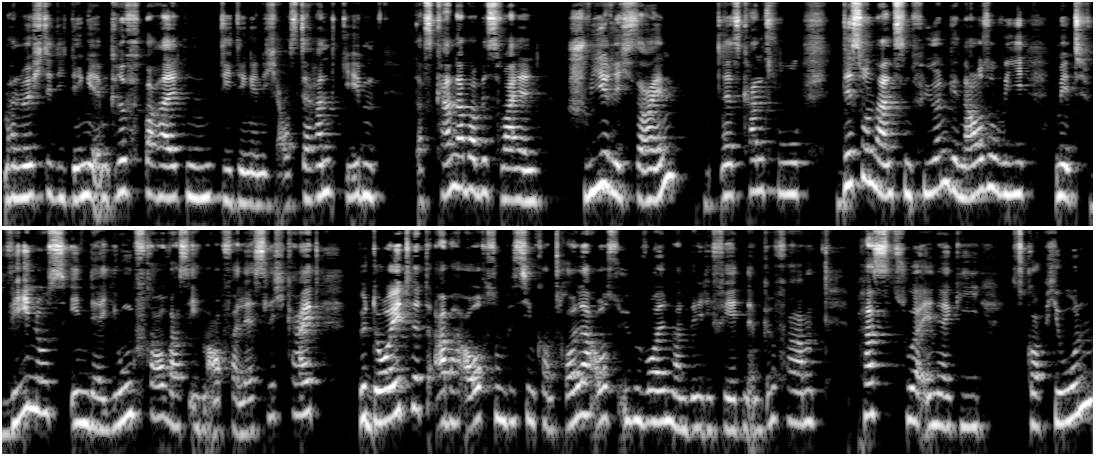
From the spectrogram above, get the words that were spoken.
Man möchte die Dinge im Griff behalten, die Dinge nicht aus der Hand geben. Das kann aber bisweilen schwierig sein. Es kann zu Dissonanzen führen, genauso wie mit Venus in der Jungfrau, was eben auch Verlässlichkeit bedeutet, aber auch so ein bisschen Kontrolle ausüben wollen. Man will die Fäden im Griff haben. Passt zur Energie Skorpion,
